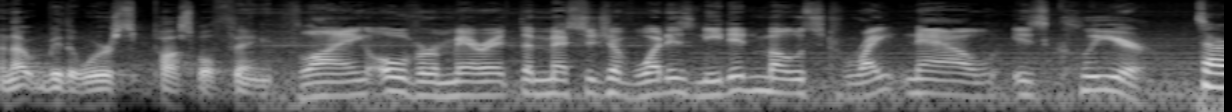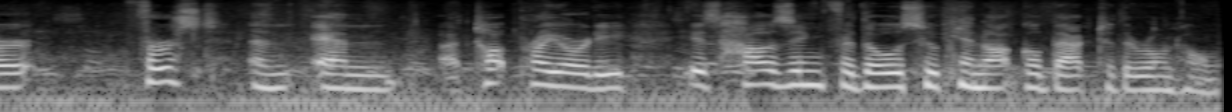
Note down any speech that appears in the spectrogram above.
and that would be the worst possible thing. Flying over Merritt, the message of what is needed most right now is clear. It's our first and, and top priority is housing for those who cannot go back to their own home.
